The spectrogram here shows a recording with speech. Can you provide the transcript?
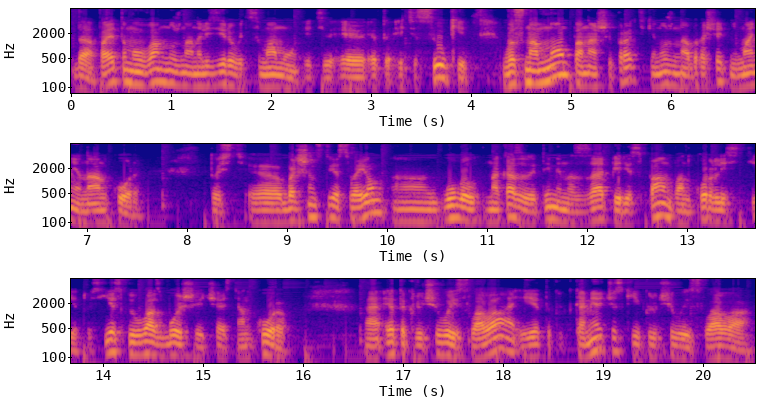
Да, поэтому вам нужно анализировать самому эти, э, это, эти ссылки. В основном, по нашей практике, нужно обращать внимание на анкоры. То есть э, в большинстве своем э, Google наказывает именно за переспам в анкор-листе. То есть если у вас большая часть анкоров э, это ключевые слова, и это коммерческие ключевые слова,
